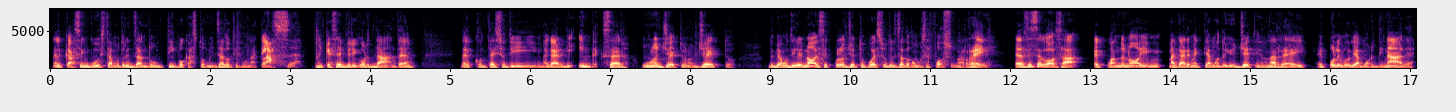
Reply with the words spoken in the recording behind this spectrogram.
nel caso in cui stiamo utilizzando un tipo customizzato, tipo una classe. Anche se vi ricordate, nel contesto di magari di indexer, un oggetto è un oggetto. Dobbiamo dire noi se quell'oggetto può essere utilizzato come se fosse un array. E la stessa cosa è quando noi magari mettiamo degli oggetti in un array e poi li vogliamo ordinare.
